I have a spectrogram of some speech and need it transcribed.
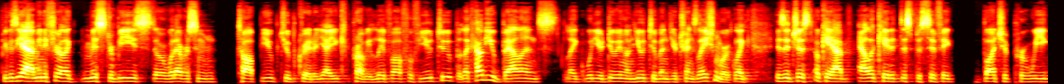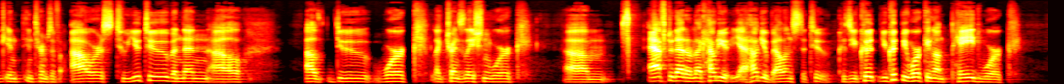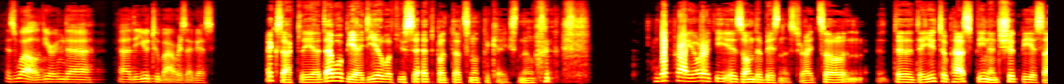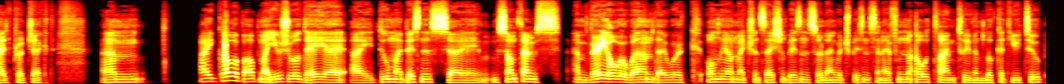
because yeah, I mean, if you're like Mr. Beast or whatever, some top YouTube creator, yeah, you can probably live off of YouTube, but like, how do you balance like what you're doing on YouTube and your translation work? Like, is it just, okay, I've allocated this specific budget per week in, in terms of hours to YouTube, and then I'll, I'll do work, like translation work, um, after that, or like, how do you, yeah, how do you balance the two? Cause you could, you could be working on paid work as well during the, uh, the YouTube hours, I guess. Exactly. Yeah, that would be ideal what you said, but that's not the case. No. the priority is on the business, right? So the the YouTube has been and should be a side project. Um, I go about my usual day. I, I do my business. I sometimes I'm very overwhelmed. I work only on my translation business or language business, and I have no time to even look at YouTube.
